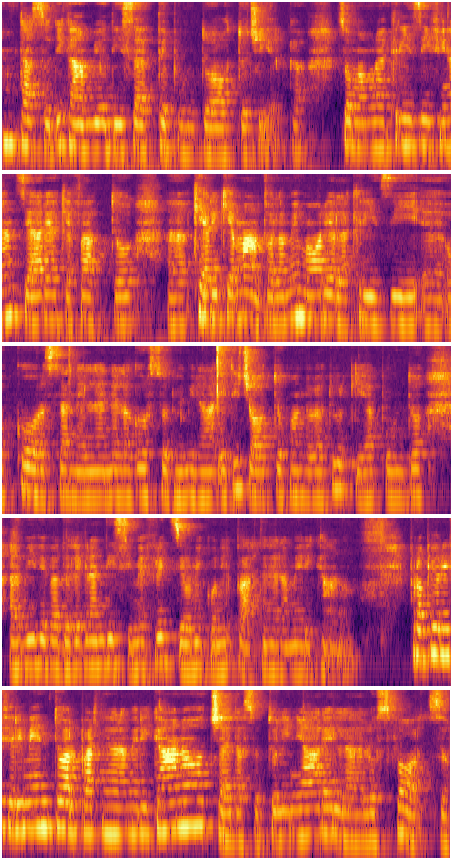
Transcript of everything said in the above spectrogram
un tasso di cambio di 7.8 circa, insomma una crisi finanziaria che ha, fatto, eh, che ha richiamato alla memoria la crisi eh, occorsa nel, nell'agosto 2018 quando la Turchia appunto eh, viveva delle grandissime frizioni con il partner americano. Proprio in riferimento al partner americano c'è da sottolineare la, lo sforzo,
